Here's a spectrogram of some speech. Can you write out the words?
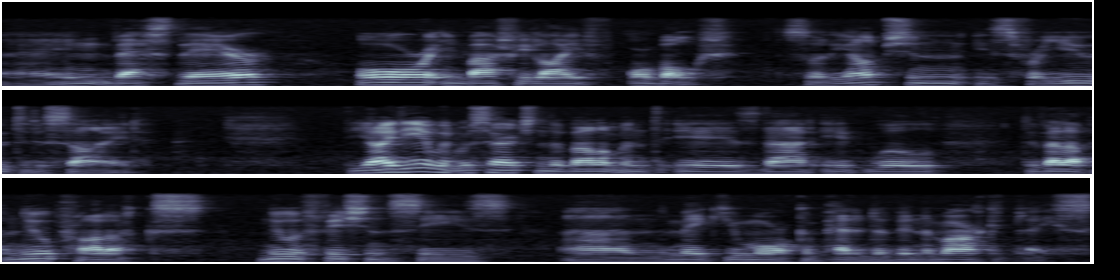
uh, invest there, or in battery life, or both. So the option is for you to decide. The idea with research and development is that it will develop new products, new efficiencies, and make you more competitive in the marketplace.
